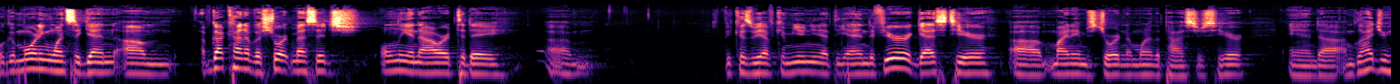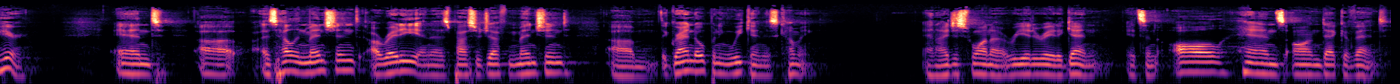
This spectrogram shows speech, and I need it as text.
Well, good morning once again. Um, I've got kind of a short message, only an hour today, um, because we have communion at the end. If you're a guest here, uh, my name is Jordan. I'm one of the pastors here, and uh, I'm glad you're here. And uh, as Helen mentioned already, and as Pastor Jeff mentioned, um, the grand opening weekend is coming. And I just want to reiterate again it's an all hands on deck event,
